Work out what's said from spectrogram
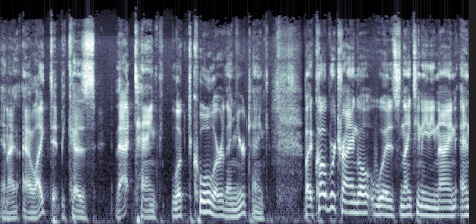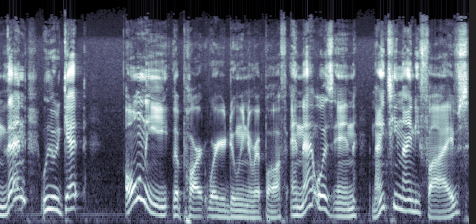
And I, I liked it because that tank looked cooler than your tank. But Cobra Triangle was 1989. And then we would get only the part where you're doing the ripoff. And that was in 1995's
